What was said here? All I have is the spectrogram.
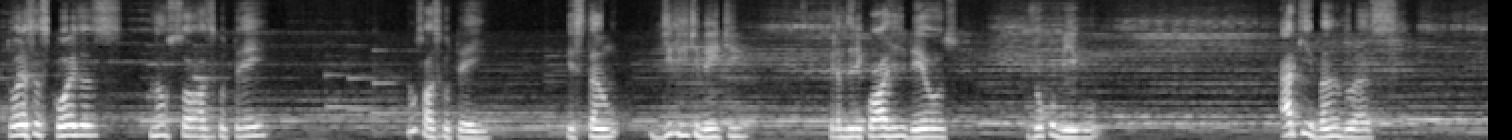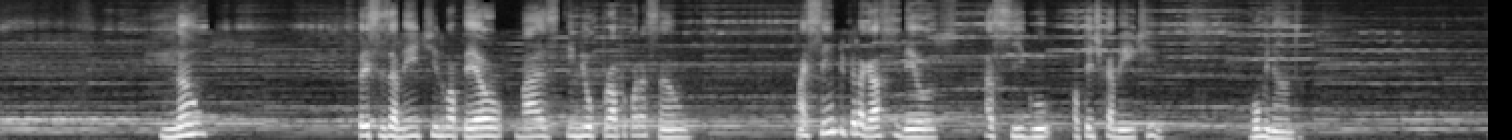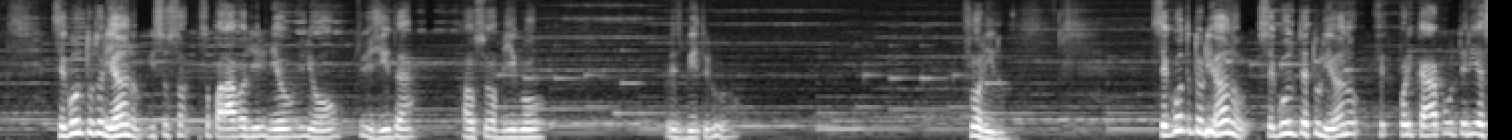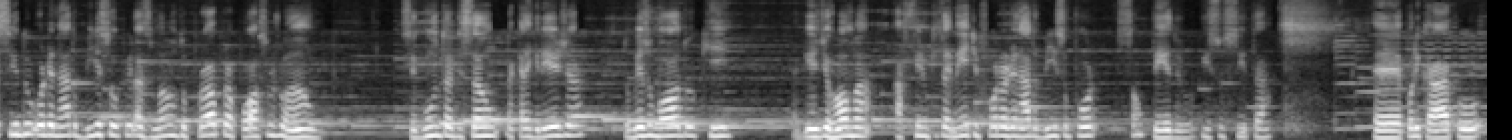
Todas essas coisas não só as escutei, não só as escutei, estão diligentemente, pela misericórdia de Deus, junto comigo, arquivando-as, não precisamente no papel, mas em meu próprio coração. Mas sempre pela graça de Deus, a sigo autenticamente ruminando. Segundo Tertuliano, isso são palavras de Irineu de Lyon, dirigida ao seu amigo presbítero Florino. Segundo Tertuliano, segundo Tertuliano, Policarpo teria sido ordenado bispo pelas mãos do próprio apóstolo João, segundo a tradição daquela igreja, do mesmo modo que a igreja de Roma afirma que Clemente foi ordenado bispo por São Pedro. Isso cita é, Policarpo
